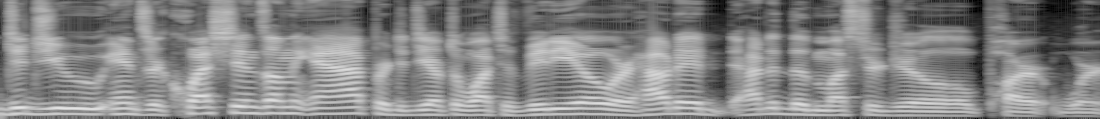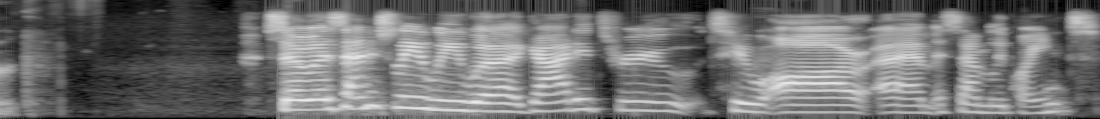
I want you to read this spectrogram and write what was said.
did you answer questions on the app or did you have to watch a video or how did how did the muster drill part work? So essentially, we were guided through to our um, assembly point,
